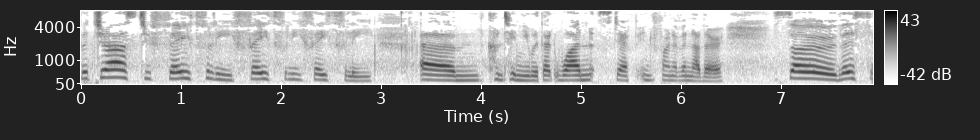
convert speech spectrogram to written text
But just to faithfully faithfully faithfully um, continue with that one step in front of another. So this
